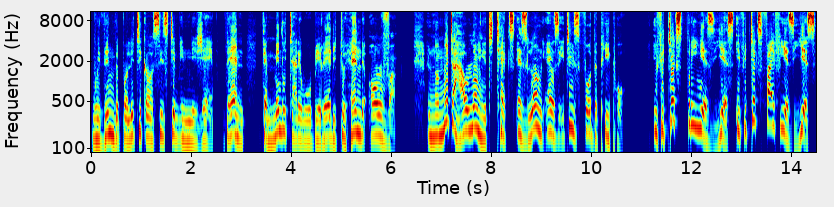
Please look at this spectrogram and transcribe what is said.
within the political system in Niger, then the military will be ready to hand over. No matter how long it takes, as long as it is for the people. If it takes three years, yes. If it takes five years, yes.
